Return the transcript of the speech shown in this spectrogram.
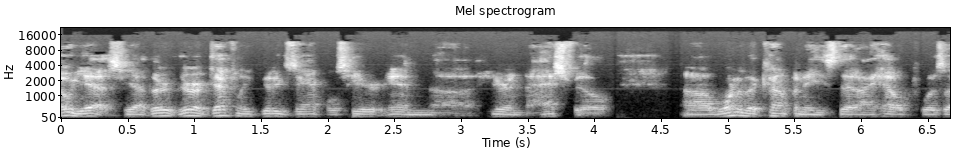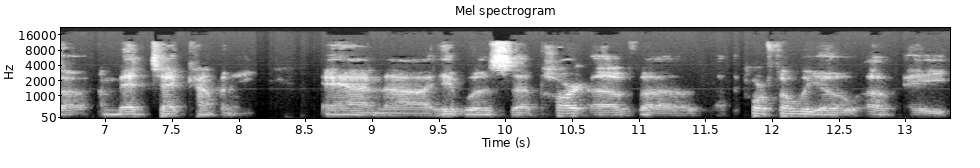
Oh yes, yeah. There there are definitely good examples here in uh, here in Nashville. Uh, one of the companies that I helped was a, a med tech company, and uh, it was part of uh, the portfolio of a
